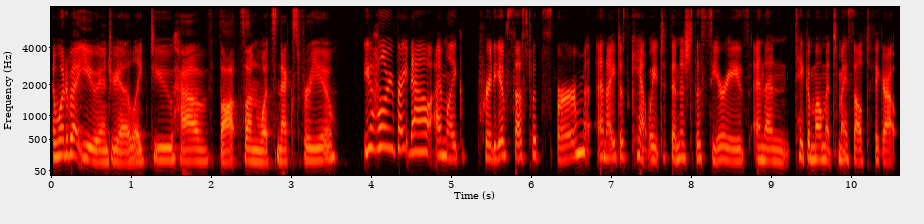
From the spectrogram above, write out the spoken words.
And what about you, Andrea? Like do you have thoughts on what's next for you? You know, Hillary, right now I'm like pretty obsessed with sperm and I just can't wait to finish the series and then take a moment to myself to figure out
